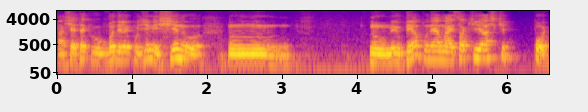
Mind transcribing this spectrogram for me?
Achei até que o Vanderlei podia mexer no, no, no meio tempo, né? Mas só que acho que, pô,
